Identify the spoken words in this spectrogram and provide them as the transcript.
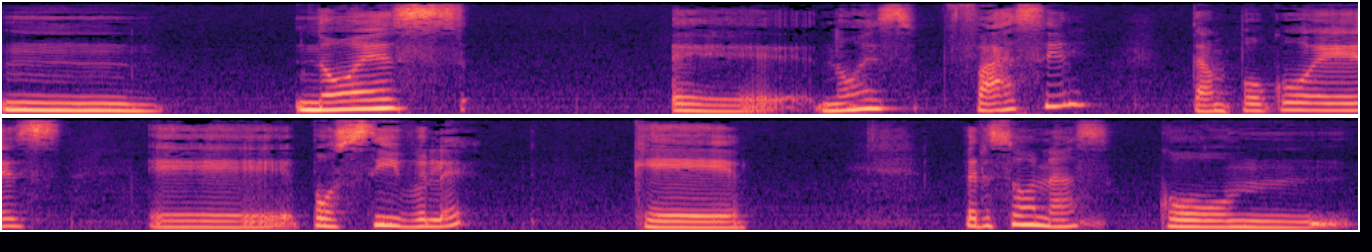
mm, no es eh, no es fácil, tampoco es eh, posible que personas con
